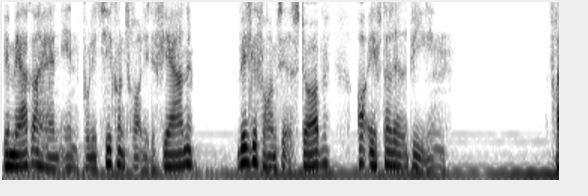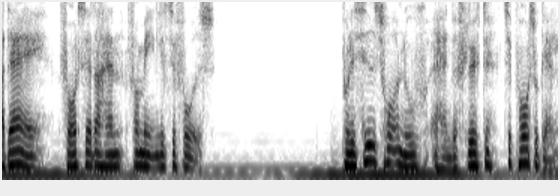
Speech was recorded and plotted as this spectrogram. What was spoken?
bemærker han en politikontrol i det fjerne, hvilket får ham til at stoppe og efterlade bilen. Fra dag af fortsætter han formentlig til fods. Politiet tror nu, at han vil flygte til Portugal.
